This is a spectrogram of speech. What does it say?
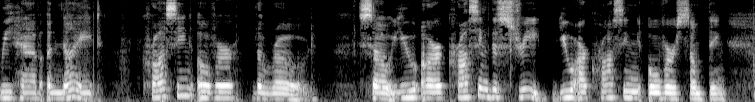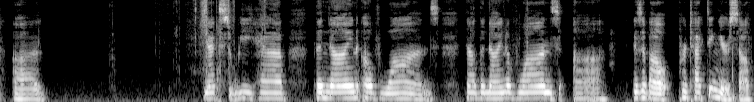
we have a knight crossing over the road. So you are crossing the street. You are crossing over something. Uh, next, we have the Nine of Wands. Now, the Nine of Wands uh, is about protecting yourself.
